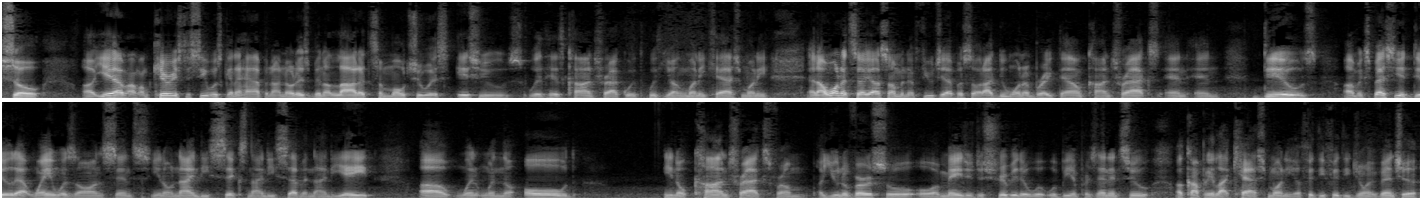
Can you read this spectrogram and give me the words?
So uh, yeah, I'm, I'm, curious to see what's going to happen. I know there's been a lot of tumultuous issues with his contract with with Young Money, Cash Money, and I want to tell y'all something in a future episode. I do want to break down contracts and and deals, um, especially a deal that Wayne was on since you know 96, 97, 98 uh, when when the old you know contracts from a universal or a major distributor were, were being presented to a company like cash money a 50-50 joint venture.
